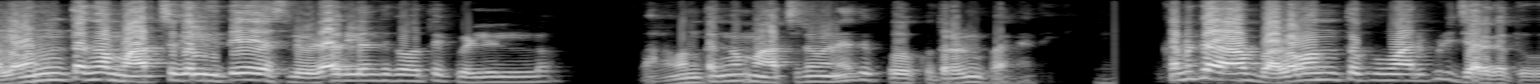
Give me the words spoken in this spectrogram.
బలవంతంగా మార్చగలిగితే అసలు విడాకులు ఎందుకు అవుతాయి పెళ్ళిళ్ళలో బలవంతంగా మార్చడం అనేది కుదరని పని అది. కనుక బలవంతపు మార్పిడి జరగదు.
